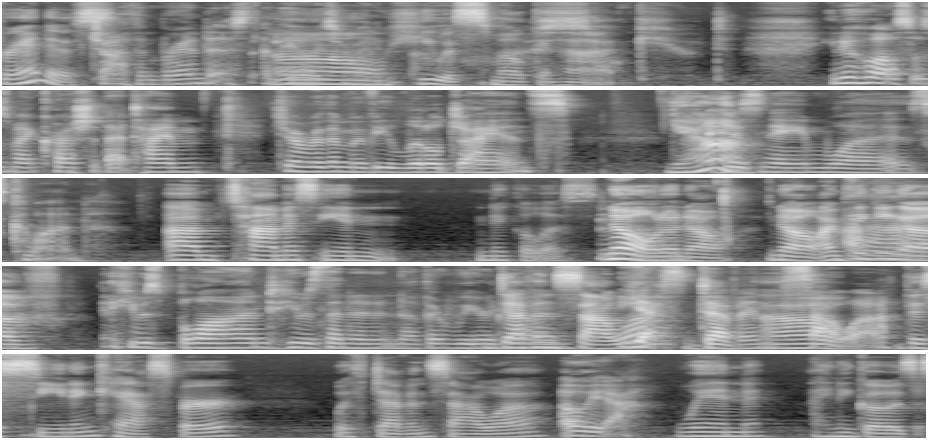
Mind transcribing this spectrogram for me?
Brandis. Jonathan Brandis. And they always oh, reminded- he was smoking so hot. cute. You know who else was my crush at that time? Do you remember the movie Little Giants? Yeah. His name was, come on, um, Thomas Ian Nicholas. No, no, no, no. I'm thinking Uh, of He was blonde. He was then in another weird Devon one. Sawa? Yes, Devon oh, Sawa. the scene in Casper with Devon Sawa Oh yeah. when and he goes,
